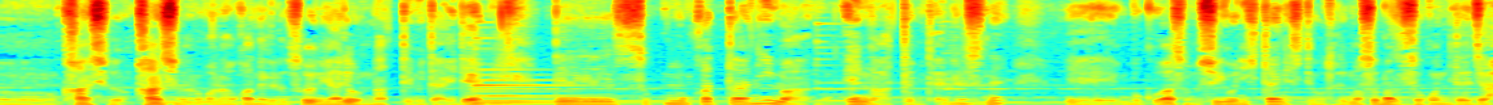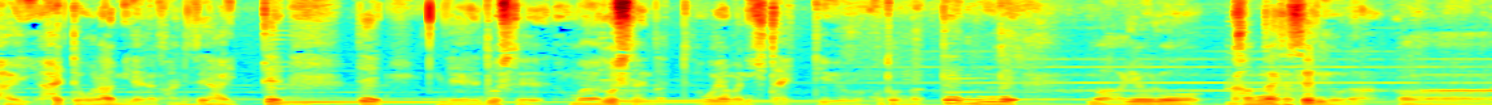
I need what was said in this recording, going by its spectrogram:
うん、監修監修なのかな分かんないけどそういうのやるようになってみたいででそこの方に、まあ、縁があったみたいですね。えー、僕はその修行に行きたいんですってことで、まあ、まずそこにでじゃあ入入ってごらんみたいな感じで入ってででどうしてお前はどうしたいんだって大山に行きたいっていうことになってでまあいろいろ考えさせるようなあ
